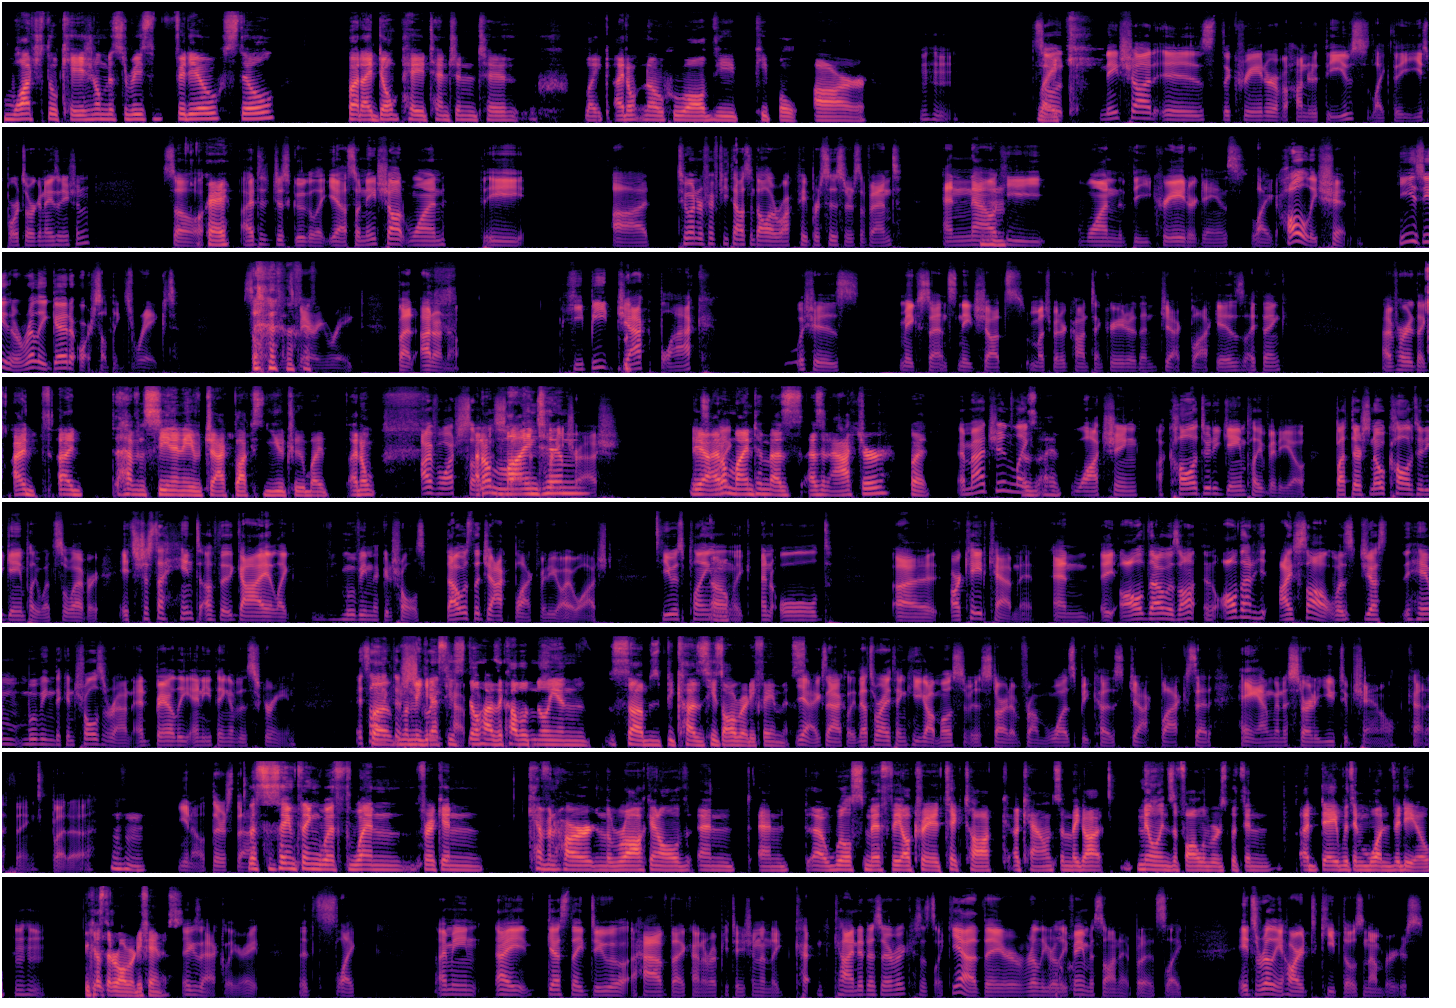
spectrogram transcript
watch the occasional Mr. Beast video still, but I don't pay attention to like I don't know who all the people are. hmm So Like Nadeshot is the creator of A Hundred Thieves, like the esports organization. So okay, I had to just Google it. Yeah, so Nadeshot won the uh, two hundred fifty thousand dollar rock paper scissors event, and now Mhm. he won the creator games. Like, holy shit, he's either really good or something's rigged. Something is very rigged, but I don't know. He beat Jack Black, which is makes sense. Nadeshot's a much better content creator than Jack Black is. I think. I've heard like I I haven't seen any of Jack Black's YouTube. I I don't I've watched some. I don't mind stuff. It's pretty him. Trash. It's yeah I don't mind him as as an actor, but Imagine like I, watching a Call of Duty gameplay video, but there's no Call of Duty gameplay whatsoever. It's just a hint of the guy like moving the controls. That was the Jack Black video I watched. He was playing Oh. like an old uh, arcade cabinet, and it, all that was on, all that he, I saw was just him moving the controls around and barely anything of the screen. It's not like but there's let me guess, he still has a couple million subs because he's already famous. Yeah, exactly. That's where I think he got most of his started from was because Jack Black said, "Hey, I'm gonna start a YouTube channel," kind of thing. But uh, hmm you know, there's that. That's the same thing with when freaking Kevin Hart and The Rock and all and and uh, Will Smith they all created TikTok accounts and they got millions of followers within a day within one video hmm because they're already famous. Exactly right. It's like, I mean, I guess they do have that kind of reputation, and they kind of deserve it because it's like, yeah, they're really, really famous on it, but it's like, it's really hard to keep those numbers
